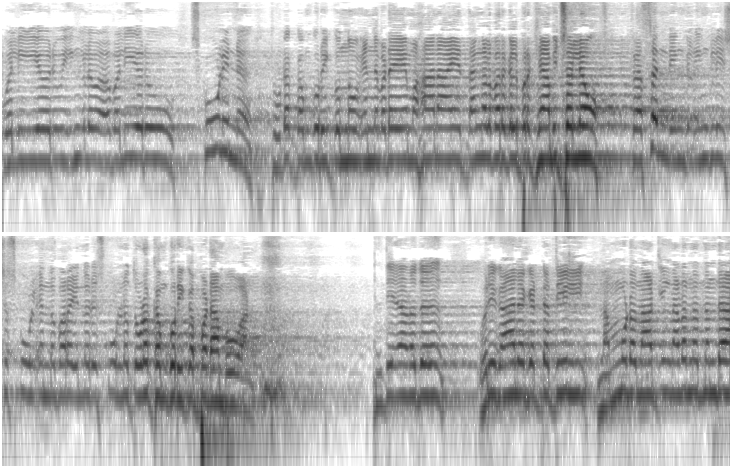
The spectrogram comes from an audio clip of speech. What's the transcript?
വലിയൊരു ഇംഗ്ല വലിയൊരു സ്കൂളിന് തുടക്കം കുറിക്കുന്നു എന്നിവിടെ മഹാനായ തങ്ങൾ വർഗൽ പ്രഖ്യാപിച്ചല്ലോ. ക്രസന്റ് ഇംഗ്ലീഷ് സ്കൂൾ എന്ന് പറയുന്ന ഒരു സ്കൂളിന് തുടക്കം കുറിക്കപ്പെടാൻ പോവാണ്. എന്തിനാണത്? ഒരു കാലഘട്ടത്തിൽ നമ്മുടെ നാട്ടിൽ നടന്നതെന്താ?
